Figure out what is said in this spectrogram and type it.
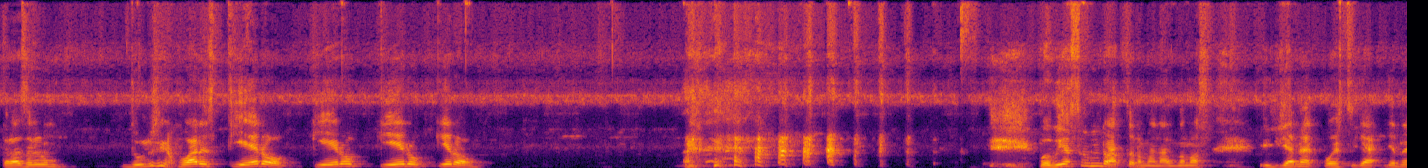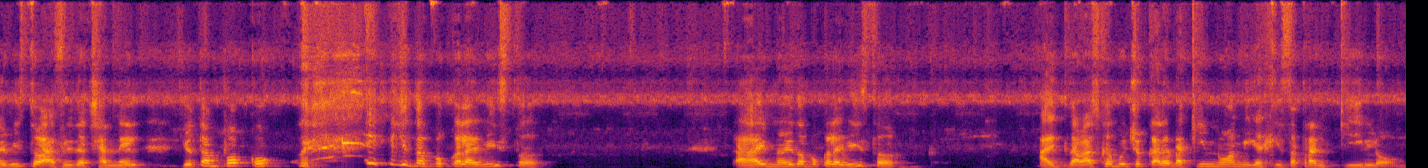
Te va a hacer un Dulce Juárez, quiero, quiero, quiero, quiero. pues voy a hacer un rato, hermanas, nomás. Y ya me acuesto, ya, ya no he visto a Frida Chanel. Yo tampoco. yo tampoco la he visto. Ay, no, yo tampoco la he visto. Ay, Tabasco mucho calor aquí, no, amiga, aquí está tranquilo.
